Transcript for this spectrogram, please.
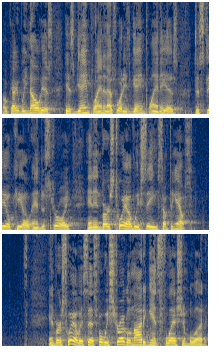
Okay, we know his his game plan, and that's what his game plan is: to steal, kill, and destroy. And in verse twelve, we see something else. In verse twelve, it says, "For we struggle not against flesh and blood."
